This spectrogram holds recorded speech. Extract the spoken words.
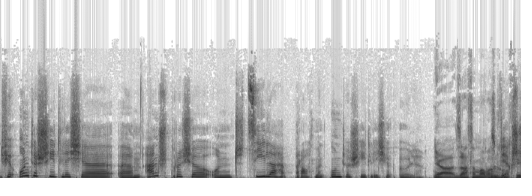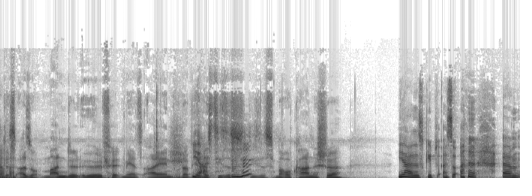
für unterschiedliche ähm, Ansprüche und Ziele braucht man unterschiedliche Öle. Ja, sag doch mal was Konkretes. Also Mandelöl fällt mir jetzt ein. Oder wie Ja. heißt dieses, dieses marokkanische? Ja, das gibt also ähm,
